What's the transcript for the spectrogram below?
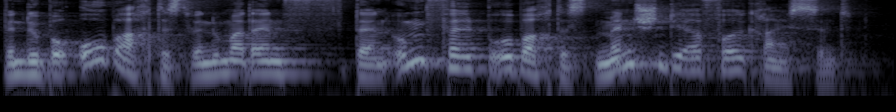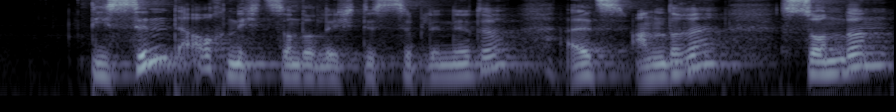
wenn du beobachtest, wenn du mal dein, dein Umfeld beobachtest, Menschen, die erfolgreich sind, die sind auch nicht sonderlich disziplinierter als andere, sondern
